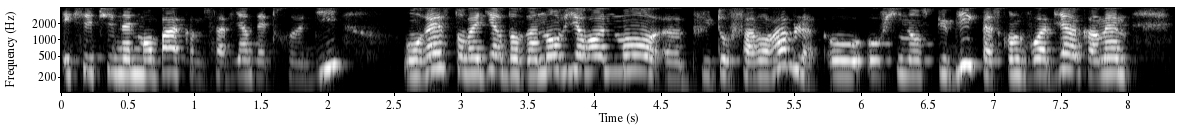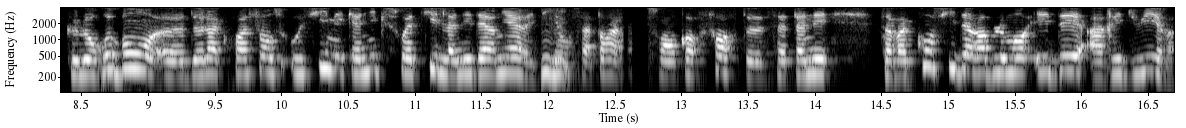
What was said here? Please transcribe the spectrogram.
exceptionnellement bas, comme ça vient d'être dit, on reste, on va dire, dans un environnement euh, plutôt favorable aux, finances publiques, parce qu'on le voit bien quand même que le rebond euh, de la croissance, aussi mécanique soit-il l'année dernière, et puis mhm. on s'attend à ce qu'elle soit encore forte euh, cette année, ça va considérablement aider à réduire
